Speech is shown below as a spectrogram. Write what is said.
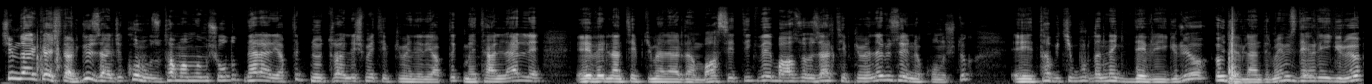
Şimdi arkadaşlar güzelce konumuzu tamamlamış olduk. Neler yaptık? Nötralleşme tepkimeleri yaptık. Metallerle e, verilen tepkimelerden bahsettik ve bazı özel tepkimeler üzerine konuştuk. E, tabii ki burada ne devreye giriyor? Ödevlendirmemiz devreye giriyor.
